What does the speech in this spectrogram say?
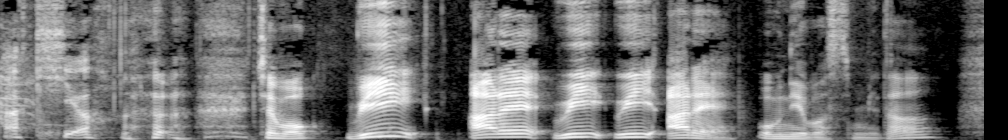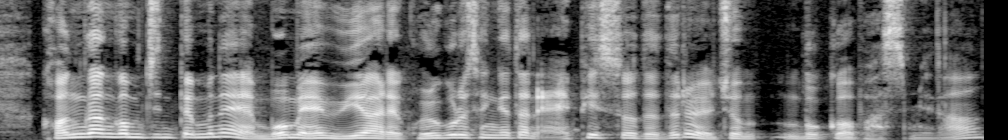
아 귀여워. 제목 위 아래 위 위 아래 옴니버스입니다. 건강 검진 때문에 몸에 위아래 골고루 생겼던 에피소드들을 좀 묶어봤습니다.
